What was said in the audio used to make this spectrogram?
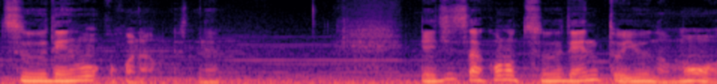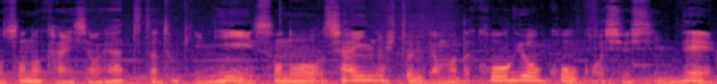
通電を行うんですね。で実はこの通電というのもその会社をやってた時にその社員の一人がまた工業高校出身で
